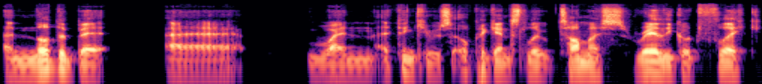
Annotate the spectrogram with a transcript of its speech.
another bit uh, when I think it was up against Luke Thomas. Really good flick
